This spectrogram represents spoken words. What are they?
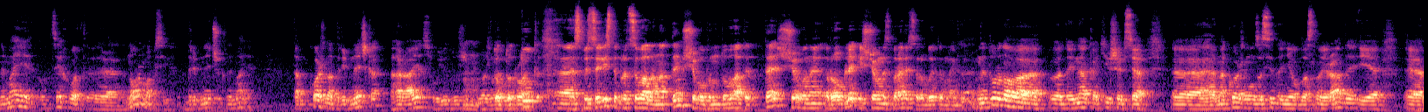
Немає цих от е, нормах всіх, дрібничок немає. Там кожна дрібничка грає свою дуже важливу Тобто роль. тут е, спеціалісти працювали над тим, щоб обґрунтувати те, що вони роблять і що вони збираються робити в майбутньому. Недурно е, Дейнака тішився е, на кожному засіданні обласної ради і е, е,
